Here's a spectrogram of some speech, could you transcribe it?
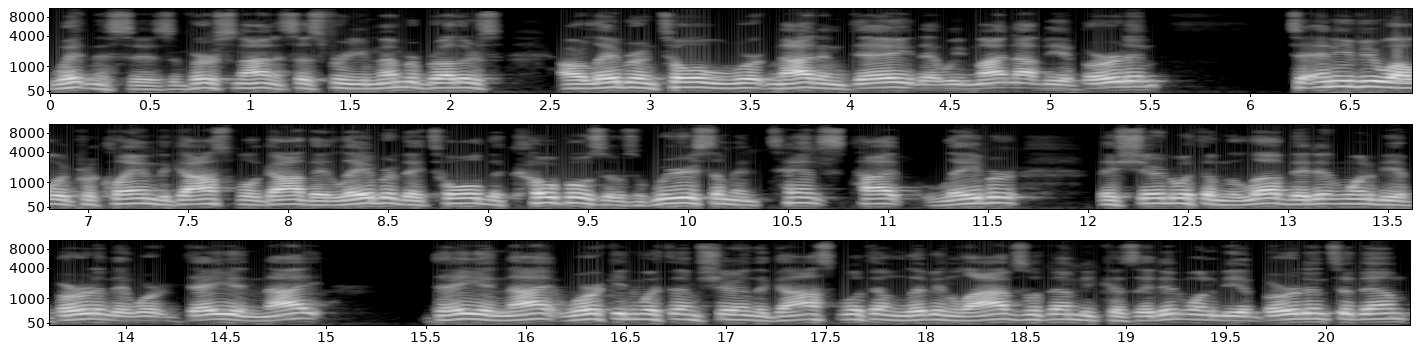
witnesses. In verse 9, it says, For you remember, brothers, our labor and toil, we work night and day, that we might not be a burden to any of you while we proclaim the gospel of God. They labored, they told the kopos, it was wearisome, intense type labor. They shared with them the love. They didn't want to be a burden. They worked day and night day and night, working with them, sharing the gospel with them, living lives with them because they didn't want to be a burden to them.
